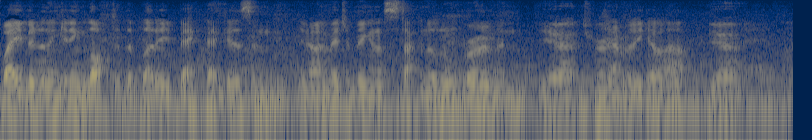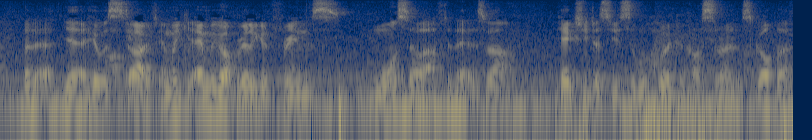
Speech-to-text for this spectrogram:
way better than getting locked at the bloody backpackers, and you know, imagine being stuck in a little room and Yeah, true. can't really go out. Yeah. But uh, yeah, he was stoked, and we and we got really good friends more so after that as well. He actually just used to work across the road at Scopa.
